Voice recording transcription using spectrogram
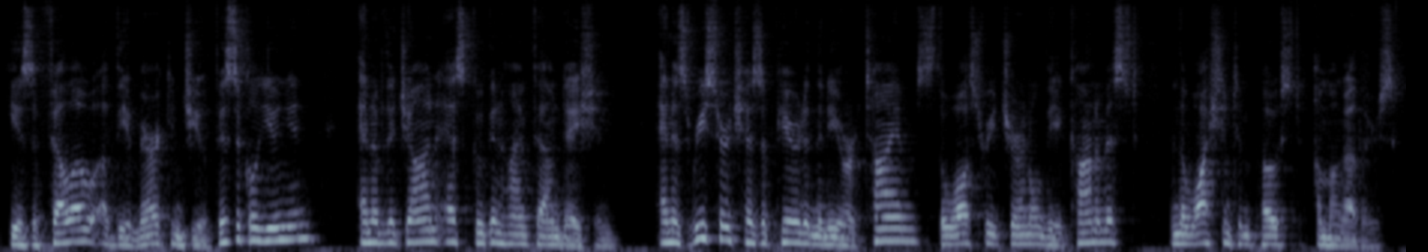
He is a fellow of the American Geophysical Union and of the John S. Guggenheim Foundation, and his research has appeared in the New York Times, the Wall Street Journal, The Economist, and the Washington Post, among others.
